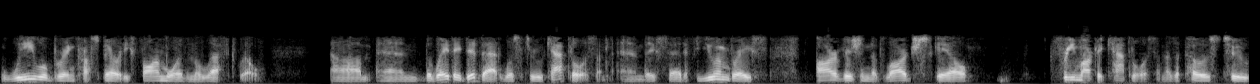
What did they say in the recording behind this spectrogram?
"We will bring prosperity far more than the left will." Um, and the way they did that was through capitalism. And they said, if you embrace our vision of large scale free market capitalism as opposed to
